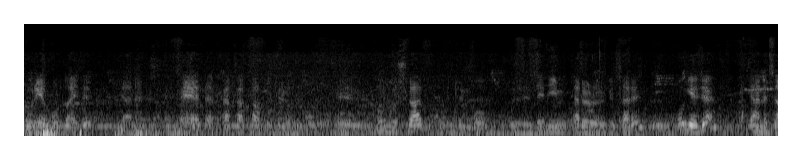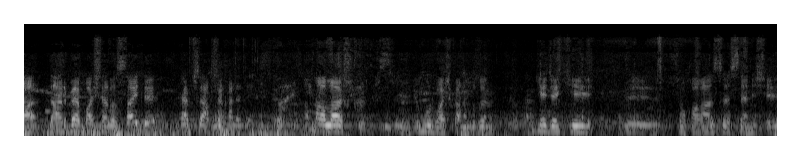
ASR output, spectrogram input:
Suriye buradaydı. Yani PYD, PKK, bütün e, kuruluşlar, bütün bu e, dediğim terör örgütleri o gece yani da- darbe başarılsaydı hepsi Akçakale'deydi. Ama Allah'a şükür Cumhurbaşkanımızın geceki e, sokağa seslenişi, e,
